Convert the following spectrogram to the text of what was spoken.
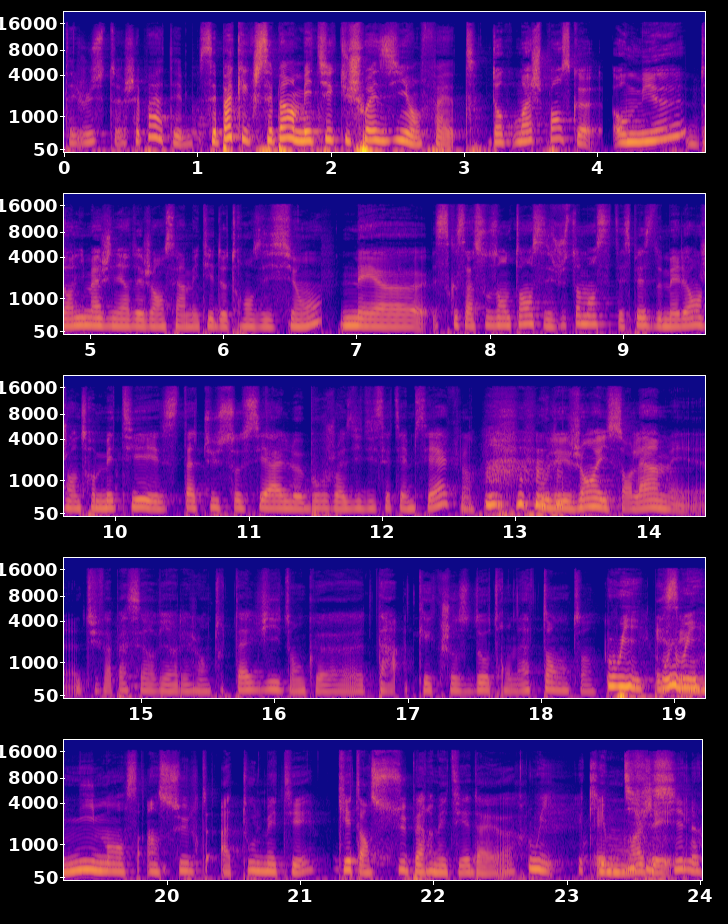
t'es juste, je sais pas, t'es- c'est pas quelque, pas un métier que tu choisis en fait. Donc moi je pense que au mieux dans l'imaginaire des gens c'est un métier de transition, mais euh, ce que ça sous-entend c'est justement cette espèce de mélange entre métier et statut social bourgeoisie 17e siècle, où les gens ils sont là mais tu vas pas servir les gens toute ta vie donc euh, t'as quelque chose d'autre en attente. Oui, Et oui, c'est oui, une immense insulte à tout le métier, qui est un super métier d'ailleurs. oui, et qui Et est moi, difficile.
